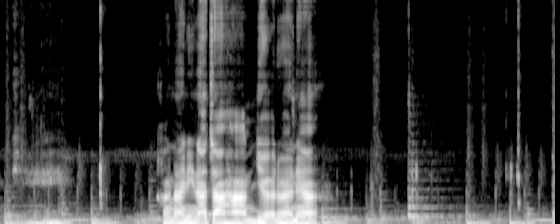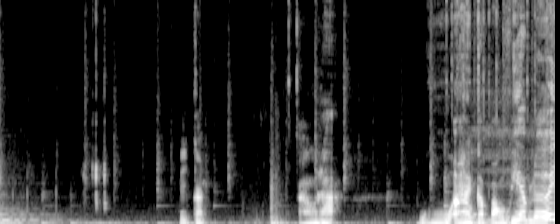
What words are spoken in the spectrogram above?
โอเค ข้างในนี้น่าจะอาหารเยอะด้วยเนี่ย ปิดก่อน เอาละโอ้โหอาหารกระป๋องเพียบเลย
